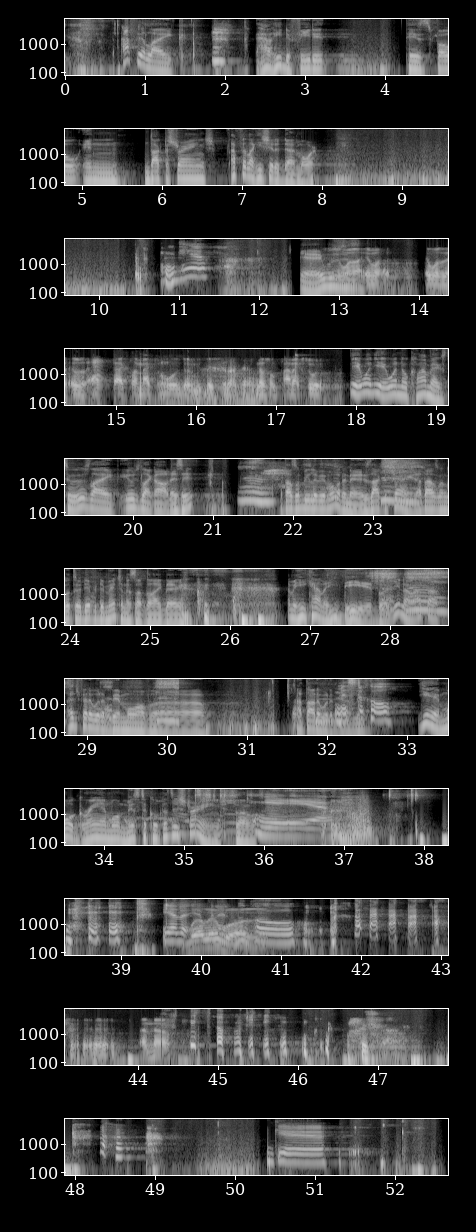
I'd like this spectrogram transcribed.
I feel like how he defeated his foe in Doctor Strange. I feel like he should have done more. Yeah. Yeah, it was. It was, it was, it was, it was anticlimactic. What was it? Basically, right there. There was some climax to it. Yeah, it wasn't. Yeah, it wasn't no climax to it. It was like it was like, oh, that's it. I thought it was gonna be a little bit more than that. It's Doctor Strange. I thought it was gonna go to a different dimension or something like that. I mean, he kind of he did, but you know, I thought I just felt it would have been more of a. I thought it would have been at least- Mystical. yeah, more grand, more mystical because it's strange. So Yeah. yeah, the Well, it infinite wasn't. loophole. I know. He's so mean. yeah,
